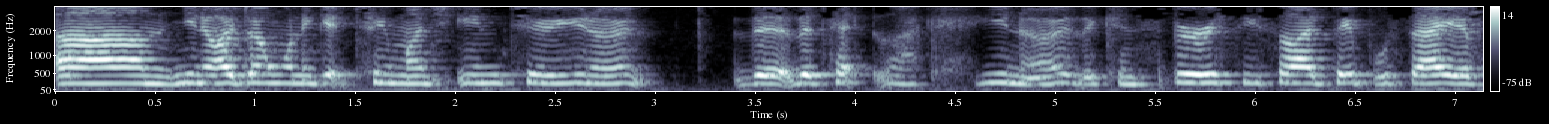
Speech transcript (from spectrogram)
Um, you know, I don't want to get too much into, you know, the the like you know the conspiracy side people say of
